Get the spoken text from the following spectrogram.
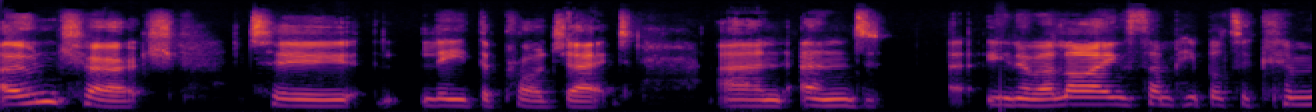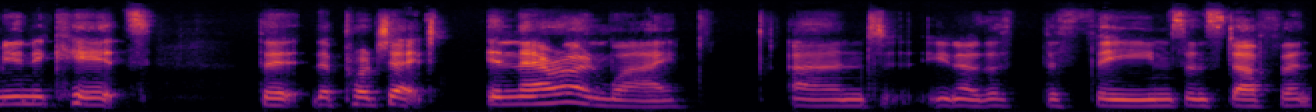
own church to lead the project and and uh, you know allowing some people to communicate the the project in their own way and you know the the themes and stuff. And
